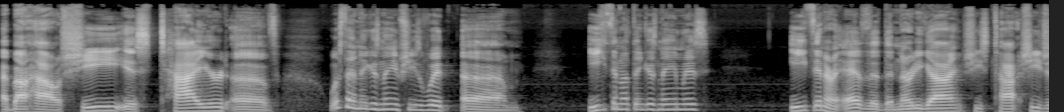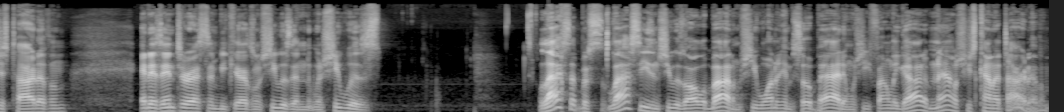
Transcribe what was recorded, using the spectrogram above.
about how she is tired of what's that nigga's name she's with? Um Ethan I think his name is? Ethan or Ed the, the nerdy guy. She's tired she's just tired of him and it's interesting because when she was in when she was last episode, last season she was all about him. She wanted him so bad, and when she finally got him, now she's kind of tired of him.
